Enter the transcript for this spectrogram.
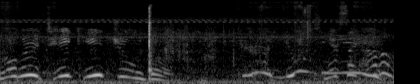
No, dude, take heat, other. You're not using yes, I am.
